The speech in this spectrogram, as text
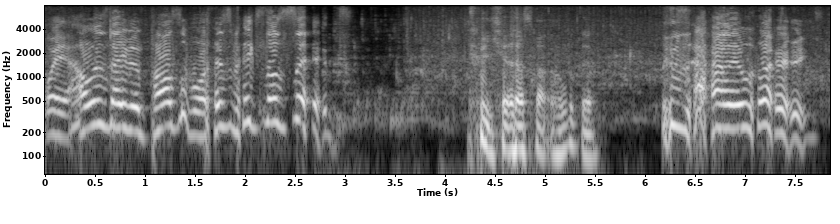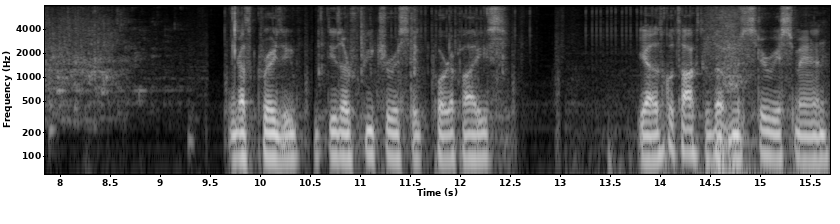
Wait, how is that even possible? This makes no sense. yeah, that's not. What the? This is how it works. That's crazy. These are futuristic porta potties. Yeah, let's go talk to the mysterious man.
